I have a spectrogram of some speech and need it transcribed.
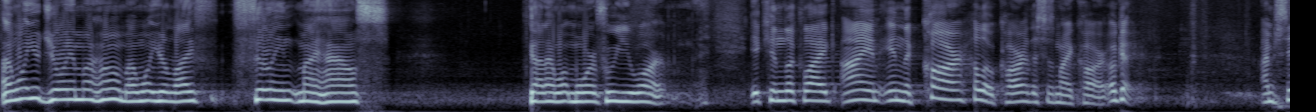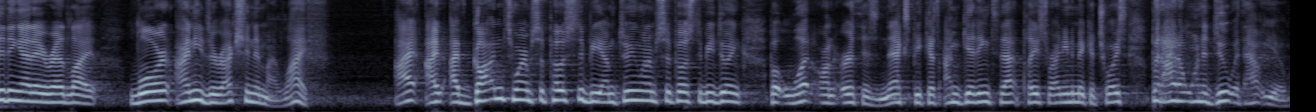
I want your joy in my home. I want your life filling my house. God, I want more of who you are. It can look like I am in the car. Hello, car. This is my car. Okay. I'm sitting at a red light. Lord, I need direction in my life. I, I, have gotten to where I'm supposed to be. I'm doing what I'm supposed to be doing. But what on earth is next? Because I'm getting to that place where I need to make a choice, but I don't want to do it without you.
